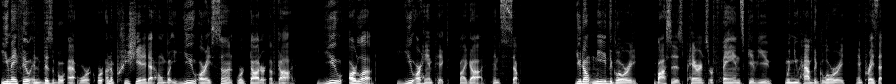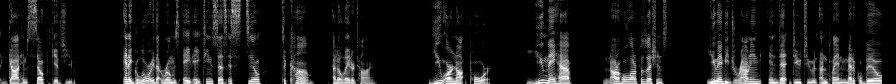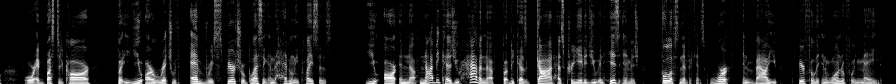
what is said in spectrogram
You may feel invisible at work or unappreciated at home, but you are a son or daughter of God. You are loved. You are handpicked by God Himself. You don't need the glory bosses, parents, or fans give you when you have the glory and praise that God Himself gives you and a glory that Romans 8:18 8, says is still to come at a later time. You are not poor. You may have not a whole lot of possessions. You may be drowning in debt due to an unplanned medical bill or a busted car, but you are rich with every spiritual blessing in the heavenly places. You are enough, not because you have enough, but because God has created you in His image full of significance, worth, and value, fearfully and wonderfully made.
